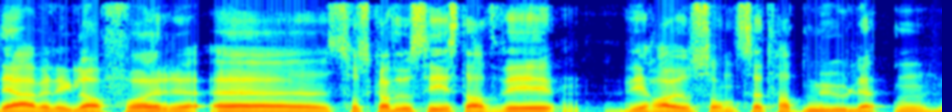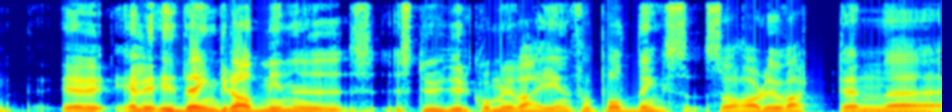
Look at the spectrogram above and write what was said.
det er jeg veldig glad for. Eh, så skal det jo sies da at vi, vi, har jo sånn sett hatt muligheten eller, eller, i den grad mine studier kom i veien for podding, så, så har det jo vært en, eh,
